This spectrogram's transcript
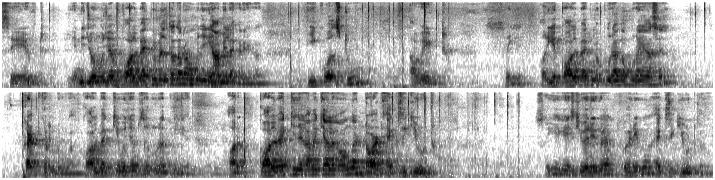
सेव्ड यानी जो मुझे अब कॉल बैक में मिलता था ना वो मुझे यहाँ मिला करेगा। इक्वल्स टू अवेट सही है। और ये कॉल बैक में पूरा का पूरा यहाँ से कट कर लूँगा। कॉल बैक की मुझे अब ज़रूरत नहीं है। और कॉल बैक की जगह मैं क्या लगाऊँगा? डॉट एग्जीक्यूट सही है कि इस क्वेरी को? क्वेरी को एग्जीक्यूट करूँ।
